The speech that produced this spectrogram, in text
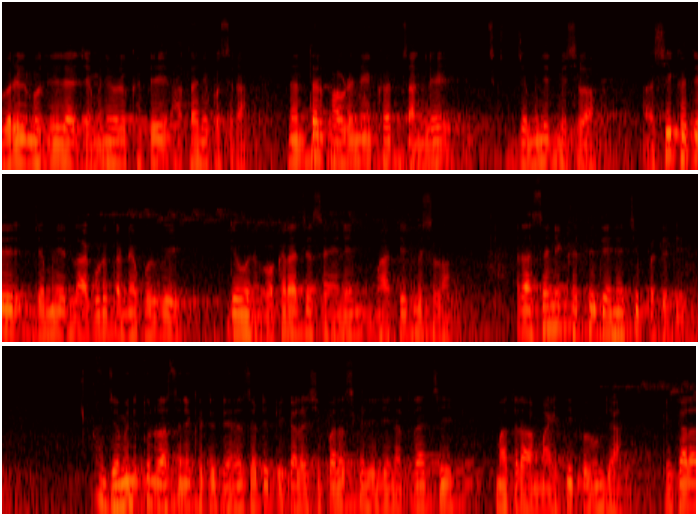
वरील मोजलेल्या जमिनीवर खते हाताने पसरा. नंतर फावड्याने खत चांगले जमिनीत मिसळा. अशी खते जमिनीत लागवड करण्यापूर्वी देऊन वखराच्या सहाय्याने मातीत मिसळा. रासायनिक खते देण्याची पद्धती. जमिनीतून रासायनिक खते देण्यासाठी पिकाला शिफारस केलेली नत्राची मात्रा माहिती करून घ्या. पिकाला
